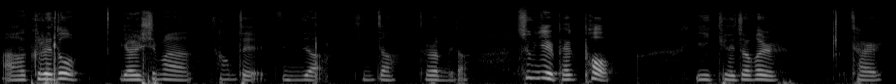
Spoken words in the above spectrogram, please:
아 그래도 열심한 상태 진짜 진짜 잘합니다. 승률 100%이 계정을 잘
